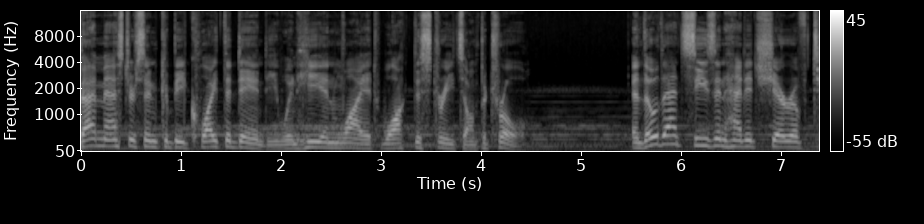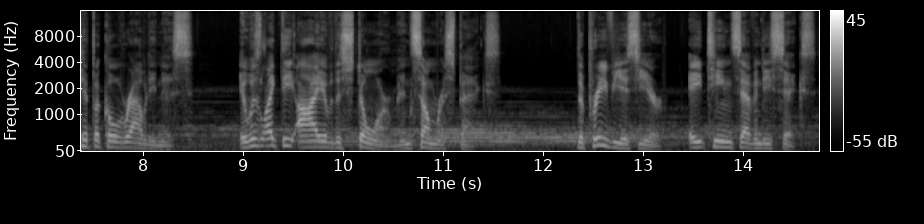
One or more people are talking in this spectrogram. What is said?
Bat Masterson could be quite the dandy when he and Wyatt walked the streets on patrol. And though that season had its share of typical rowdiness, it was like the eye of the storm in some respects. The previous year, 1876,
